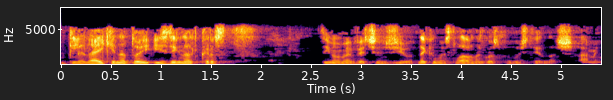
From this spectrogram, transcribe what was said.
гледајки на тој издигнат крст, да имаме вечен живот. Нека му е слава на Господа още еднаш. Амин.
